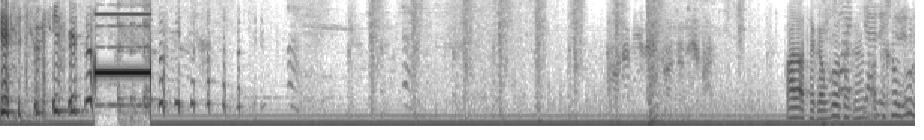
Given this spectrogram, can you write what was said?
Hadi Atakan vur Atakan. Atakan vur.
